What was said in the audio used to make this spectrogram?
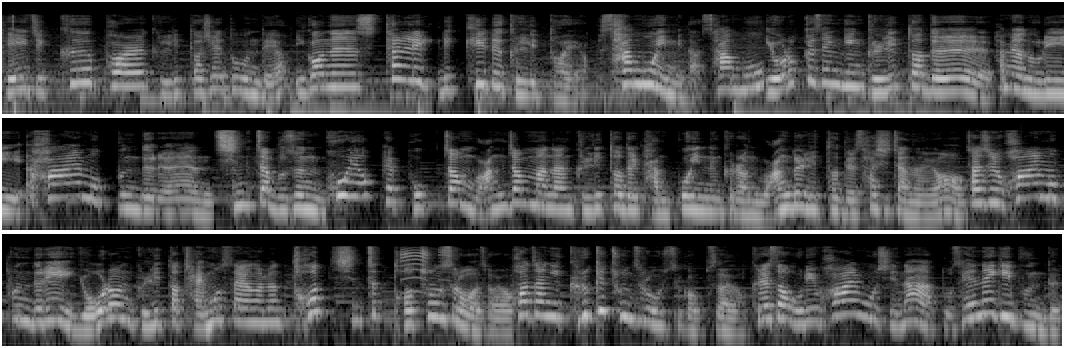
데이지크 펄 글리터 섀도우인데요. 이거는 스타릿 리퀴드 글리터예요. 3호입니다. 3호. 이렇게 생긴 글리터들 하면 우리 화알못 분들은 진짜 무슨 코 옆에 복점 왕점만한 글리터들 담고 있는 그런 왕 글리터들 사시잖아요. 사실 화알목 분들이 이런 글리터 잘못 사용하면 더 진짜 더 촌스러워져요. 화장이 그렇게 촌스러울 수가 없어요. 그래서 우리 화알못이나 또 새내기 분들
